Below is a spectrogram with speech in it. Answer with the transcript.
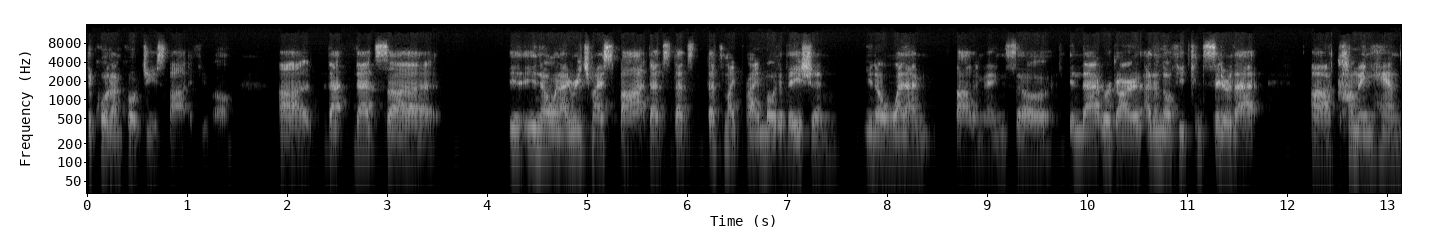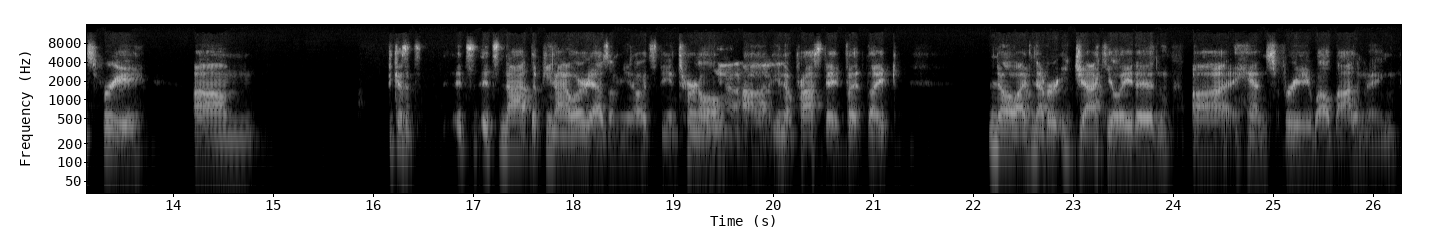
the quote unquote G spot, if you will. Uh, that that's uh, you know when I reach my spot, that's that's that's my prime motivation. You know when I'm bottoming. So in that regard, I don't know if you'd consider that uh, coming hands free, um, because it's it's it's not the penile orgasm. You know, it's the internal Yeah. uh, you know prostate. But like, no, I've never ejaculated uh, hands free while bottoming.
